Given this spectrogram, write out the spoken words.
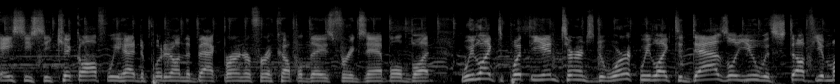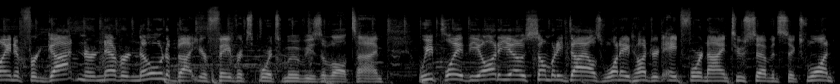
ACC kickoff, we had to put it on the back burner for a couple days, for example. But we like to put the interns to work. We like to dazzle you with stuff you might have forgotten or never known about your favorite sports movies of all time. We play the audio. Somebody dials 1 800 849 2761,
